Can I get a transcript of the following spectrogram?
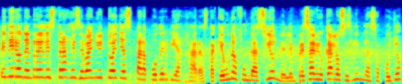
vendieron en redes trajes de baño y toallas para poder viajar, hasta que una fundación del empresario Carlos Slim las apoyó.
